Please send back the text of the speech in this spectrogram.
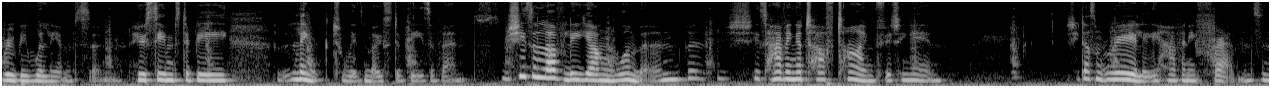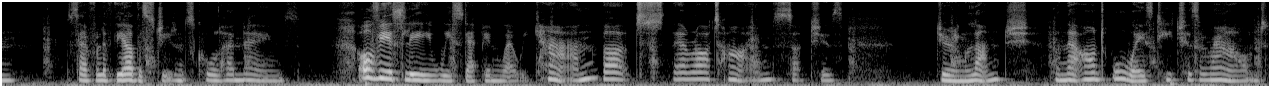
Ruby Williamson, who seems to be linked with most of these events. She's a lovely young woman, but she's having a tough time fitting in. She doesn't really have any friends, and several of the other students call her names. Obviously, we step in where we can, but there are times, such as during lunch, when there aren't always teachers around.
